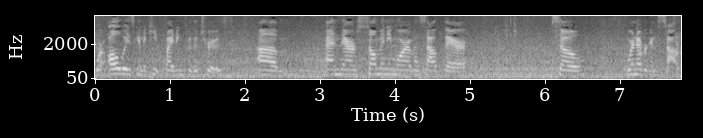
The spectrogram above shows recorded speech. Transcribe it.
We're always going to keep fighting for the truth. Um, and there are so many more of us out there. So we're never going to stop.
